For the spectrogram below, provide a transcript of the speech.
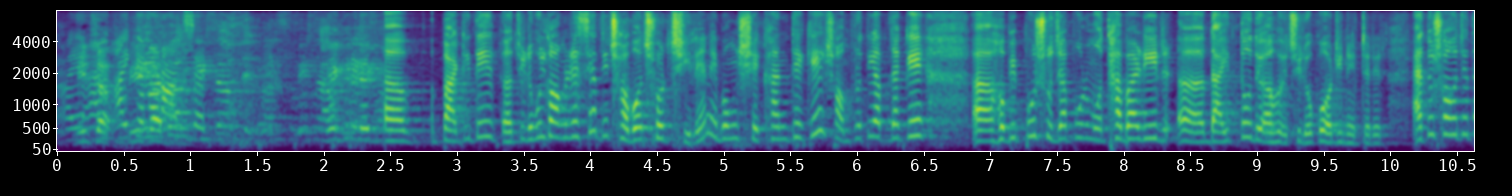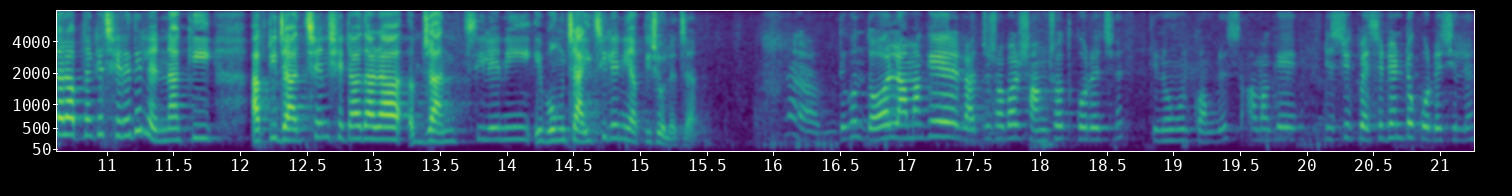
I can not answer ah, পার্টিতে আহ, তৃণমূল কংগ্রেসে আপনি ছ বছর ছিলেন এবং সেখান থেকে সম্প্রতি আপনাকে আহ, হবিপুর সুজাপুর মোথাবাড়ির আহ, দায়িত্ব দেওয়া হয়েছিল কোঅর্ডিনেটরের এত সহজে তারা আপনাকে ছেড়ে দিলেন নাকি আপনি যাচ্ছেন সেটা তারা জানছিলেনই এবং চাইছিলেনই আপনি চলে যান না না, দেখুন দল আমাকে রাজ্যসভার সাংসদ করেছে তৃণমূল কংগ্রেস আমাকে ডিস্ট্রিক্ট প্রেসিডেন্টও করেছিলেন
